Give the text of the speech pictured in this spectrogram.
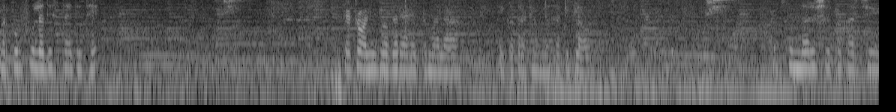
भरपूर फुलं दिसत आहेत इथे. ते ट्रॉलीज वगैरे आहेत तुम्हाला एकत्र ठेवण्यासाठी फ्लावर्स खूप सुंदर अशी प्रकारची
